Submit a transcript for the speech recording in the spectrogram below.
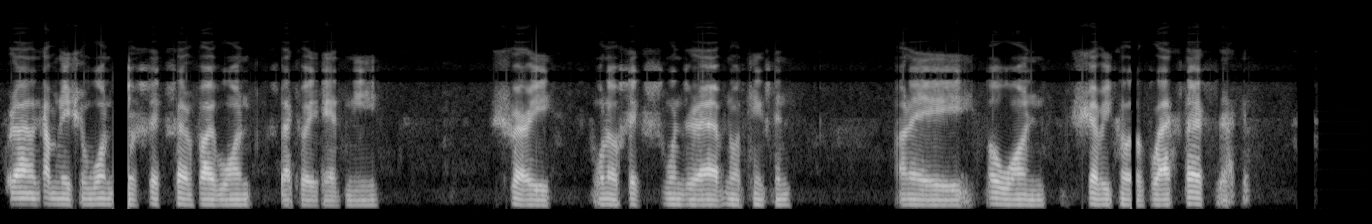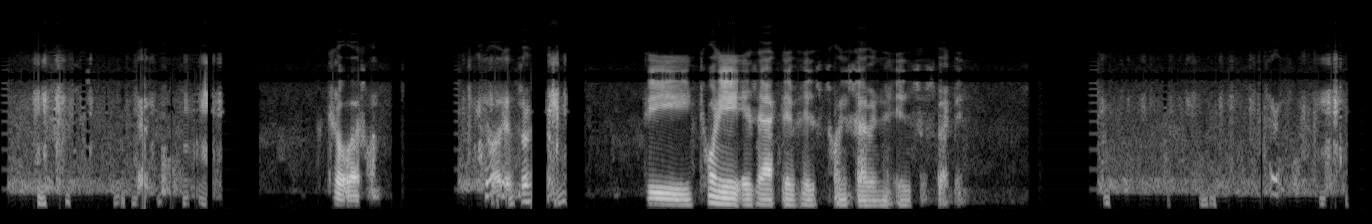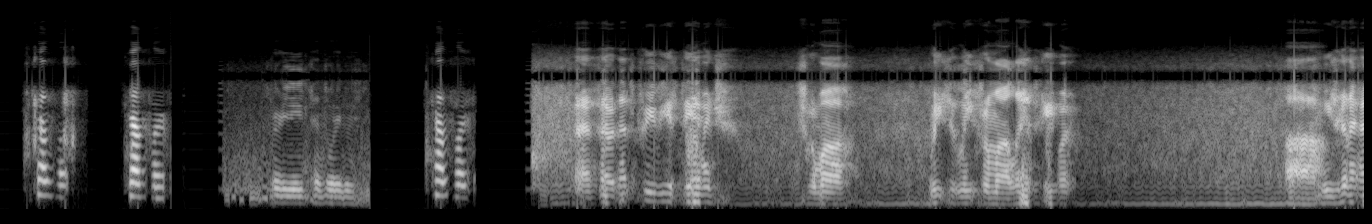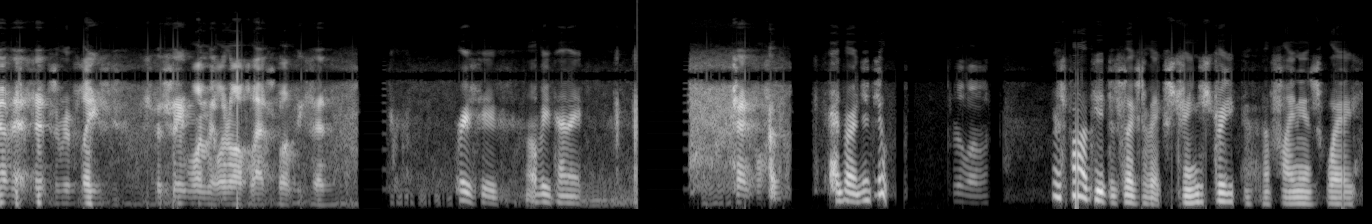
Rhode Island combination 146751, back to Anthony Sherry, 106 Windsor Ave, North Kingstown, on a 01 Chevy color black stack, active. Control last one. The 28 is active, his 27 is suspected. 10 4. 10 4. 38, 10 43. 10 4. Uh, so that's previous damage from uh, recently from a landscaper. Uh, he's going to have that sensor replaced. It's the same one that went off last month, he said. Receive. I'll be 10 8. 10 4. 10 for engine 2. Respond to the intersection of Exchange Street and Finance Way.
